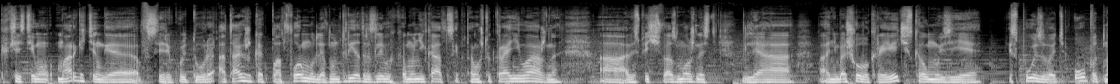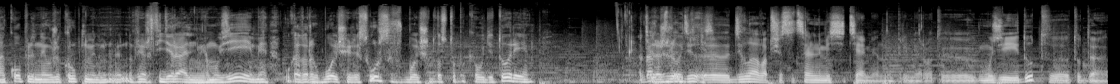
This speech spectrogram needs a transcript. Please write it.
как систему маркетинга в сфере культуры, а также как платформу для внутриотраслевых коммуникаций, потому что крайне важно а, обеспечить возможность для а, небольшого краеведческого музея использовать опыт, накопленный уже крупными, например, федеральными музеями, у которых больше ресурсов, больше доступа к аудитории. А как де- дела вообще с социальными сетями, например? Вот э, музеи идут э, туда?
